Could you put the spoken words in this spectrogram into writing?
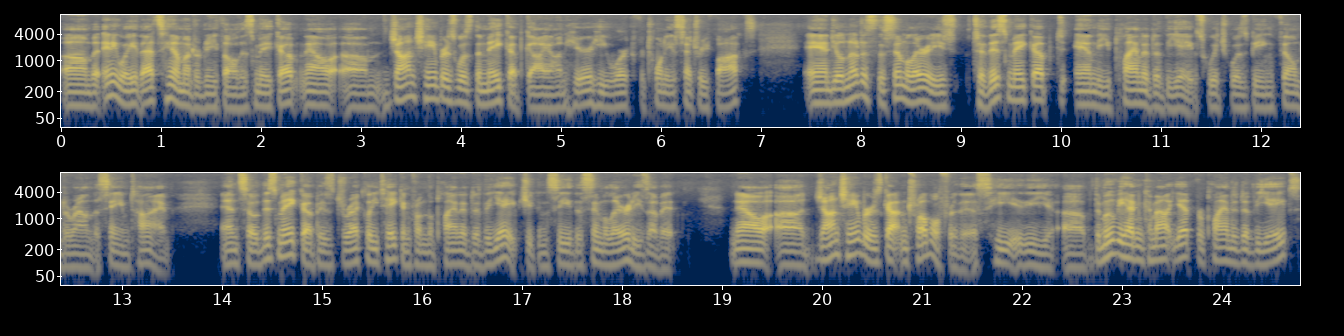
Um, but anyway, that's him underneath all this makeup. Now, um, John Chambers was the makeup guy on here. He worked for 20th Century Fox. And you'll notice the similarities to this makeup and the Planet of the Apes, which was being filmed around the same time. And so this makeup is directly taken from the Planet of the Apes. You can see the similarities of it. Now, uh, John Chambers got in trouble for this. He the uh, the movie hadn't come out yet for Planet of the Apes,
